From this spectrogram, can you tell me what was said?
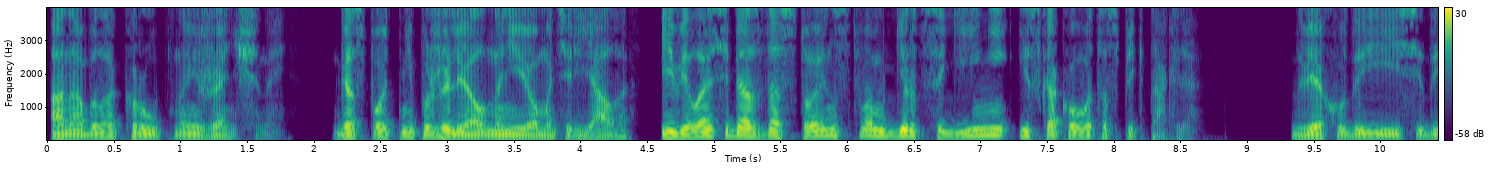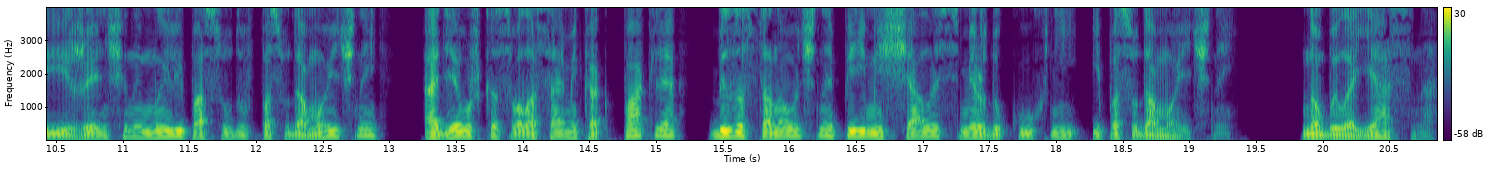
Она была крупной женщиной. Господь не пожалел на нее материала и вела себя с достоинством герцогини из какого-то спектакля. Две худые и седые женщины мыли посуду в посудомоечной, а девушка с волосами как пакля безостановочно перемещалась между кухней и посудомоечной. Но было ясно,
